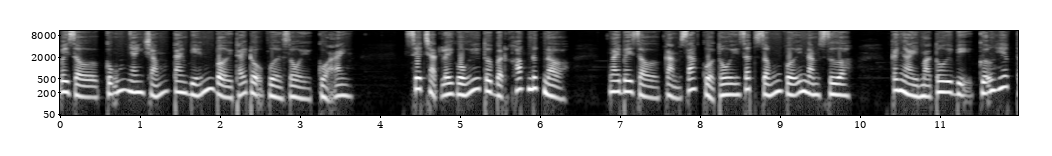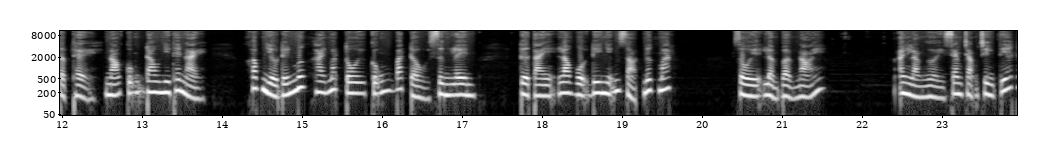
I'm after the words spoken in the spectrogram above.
bây giờ cũng nhanh chóng tan biến bởi thái độ vừa rồi của anh. siết chặt lấy gối tôi bật khóc nức nở. Ngay bây giờ cảm giác của tôi rất giống với năm xưa. Cái ngày mà tôi bị cưỡng hiếp tập thể nó cũng đau như thế này. Khóc nhiều đến mức hai mắt tôi cũng bắt đầu sưng lên. Đưa tay lau vội đi những giọt nước mắt. Rồi lẩm bẩm nói. Anh là người xem trọng trinh tiết.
